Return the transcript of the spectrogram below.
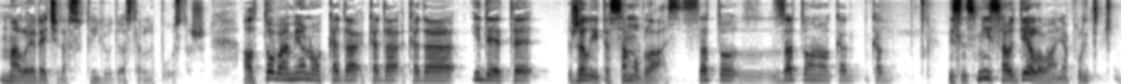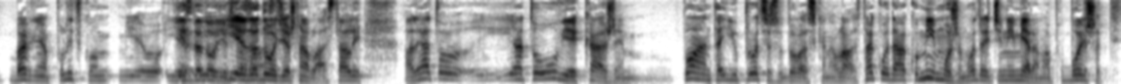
malo je reći da su ti ljudi ostavili pustoš. Ali to vam je ono kada, kada, kada idete, želite samo vlast. Zato, zato ono kad, kad Mislim, smisao djelovanja, politič, bavljenja politikom je, je, je, da dođeš, je na, da dođeš na vlast. Ali, ali ja, to, ja to uvijek kažem, poanta i u procesu dolaska na vlast. Tako da ako mi možemo određenim mjerama poboljšati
